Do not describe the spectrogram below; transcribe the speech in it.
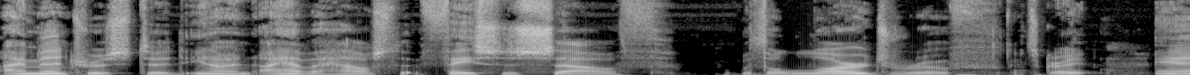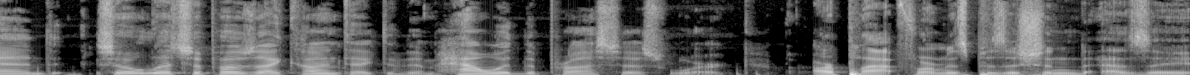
I'm interested, you know, and I have a house that faces south with a large roof. That's great. And so let's suppose I contacted them. How would the process work? our platform is positioned as a,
